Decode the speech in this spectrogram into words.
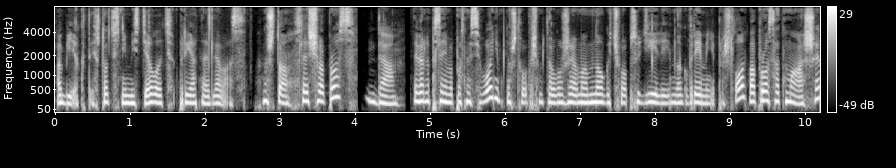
объекты, что-то с ними сделать приятное для вас. Ну что, следующий вопрос? Да. Наверное, последний вопрос на сегодня, потому что, в общем-то, уже мы много чего обсудили и много времени прошло. Вопрос от Маши.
